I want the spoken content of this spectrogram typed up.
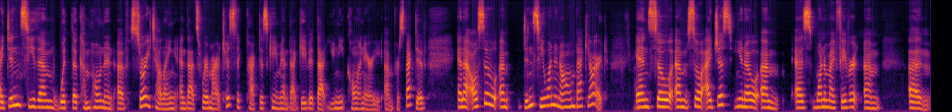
I didn't see them with the component of storytelling, and that's where my artistic practice came in. That gave it that unique culinary um, perspective, and I also um, didn't see one in our own backyard, and so um, so I just you know um, as one of my favorite um, um,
